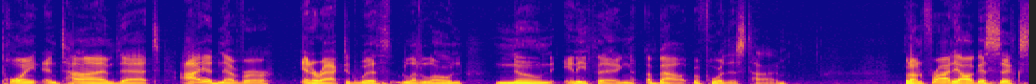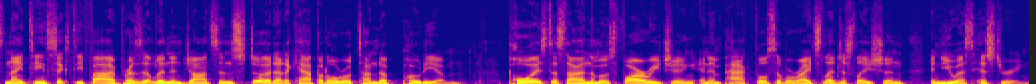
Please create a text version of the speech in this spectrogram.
point in time that I had never interacted with, let alone known anything about before this time. But on Friday, August 6, 1965, President Lyndon Johnson stood at a Capitol Rotunda podium, poised to sign the most far reaching and impactful civil rights legislation in U.S. history.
